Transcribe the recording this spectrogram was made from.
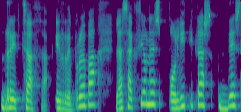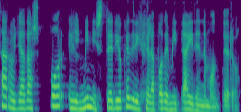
rechaza y reprueba las acciones políticas desarrolladas por el ministerio que dirige la Podemita Irene Montero.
